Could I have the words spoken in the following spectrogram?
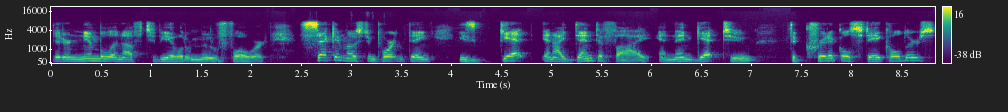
that are nimble enough to be able to move forward. Second most important thing is get and identify and then get to the critical stakeholders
